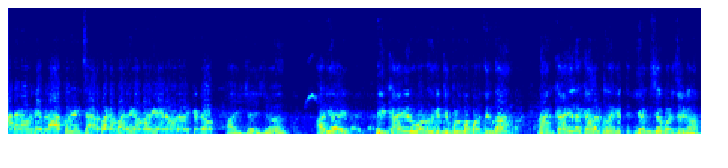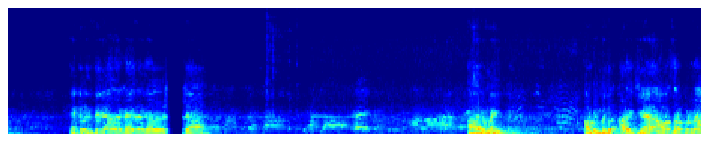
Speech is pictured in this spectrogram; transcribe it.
அண்ணன் அவர்கள் விழாக்குழுவின் சார்பாக வருக வருக என வரவேற்கின்றோம். ஐயோ அடியே நீ கயிறு ஓடுறதுக்கு டிப்ளமா படிச்சிருந்தா நான் கயிறை கலெக்டருக்கு எம்சிஏ படிச்சிருக்கான். எங்களுக்கு தெரியாத கயிறை கலெக்ட அருமை. அப்படி மெது அட ஏன் அவசரப்படுறா?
